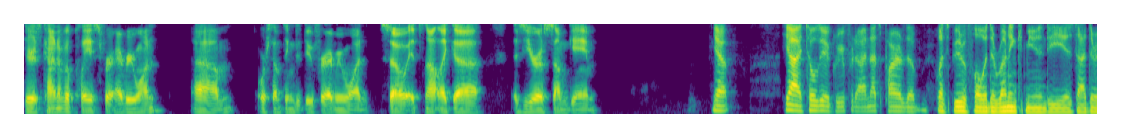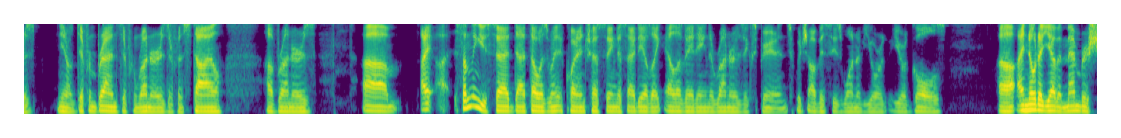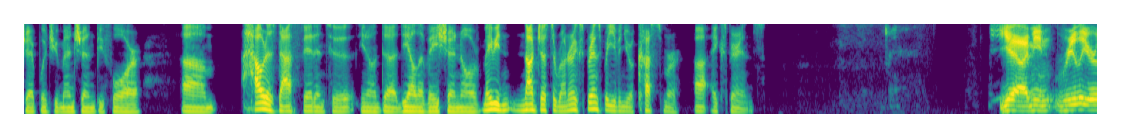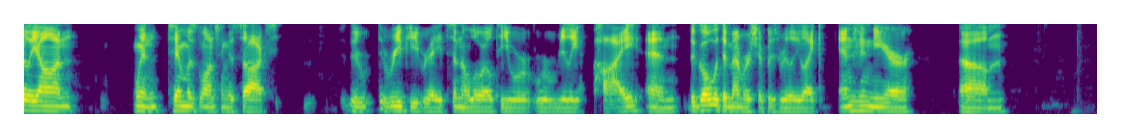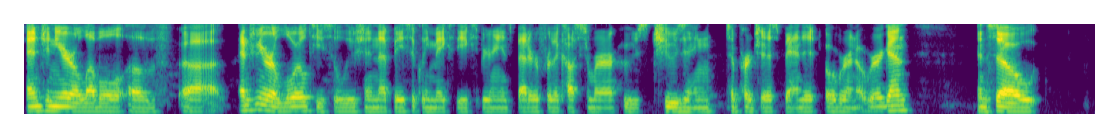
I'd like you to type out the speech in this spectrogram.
there's kind of a place for everyone. Um, or something to do for everyone. So it's not like a, a zero sum game. Yeah. Yeah, I totally agree for that. And that's part of the what's beautiful with the running community is that there's, you know, different brands, different runners, different style of runners. Um, I, I, something you said that I thought was quite interesting. This idea of like elevating the runner's experience, which obviously is one of your your goals. Uh, I know that you have a membership, which you mentioned before. Um, how does that fit into you know the the elevation of maybe not just the runner experience but even your customer uh, experience? Yeah i mean really early on when tim was launching the socks the, the repeat rates and the loyalty were, were really high. And the goal with the membership is really like engineer um, engineer a level of uh, engineer a loyalty solution that basically makes the experience better for the customer who's choosing to purchase bandit over and over again. And so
